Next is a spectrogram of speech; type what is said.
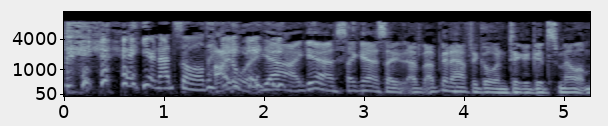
you're not sold. I don't. Yeah, I guess. I guess. I, I'm, I'm gonna have to go and take a good smell.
